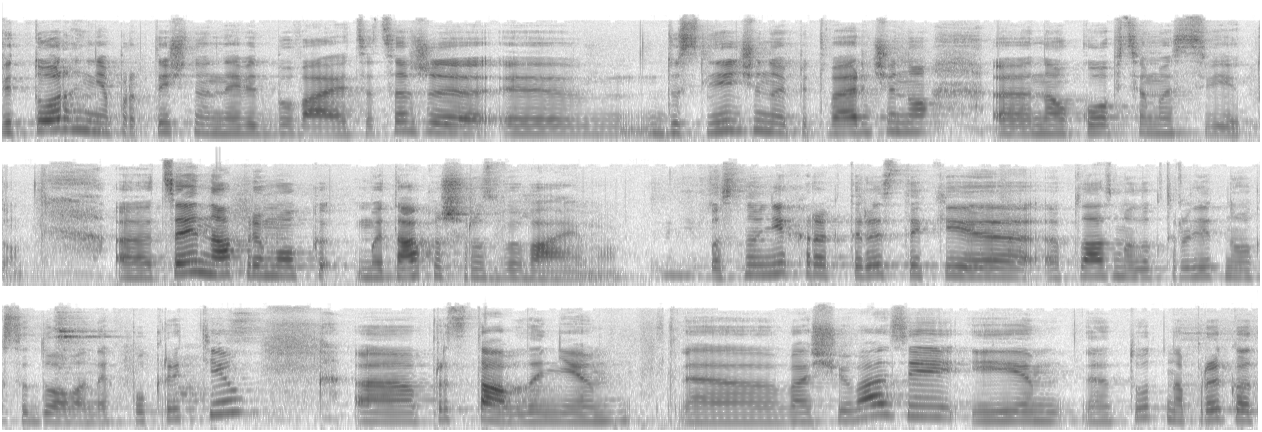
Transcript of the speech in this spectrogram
відторгнення практично не відбувається. Це вже е, досліджено і підтверджено е, науковцями світу. Е, Цей напрямок ми також розвиваємо. Основні характеристики е, плазмоелектролітно оксидованих покриттів е, представлені е, вашій увазі. І тут, наприклад,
